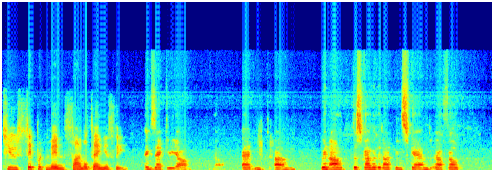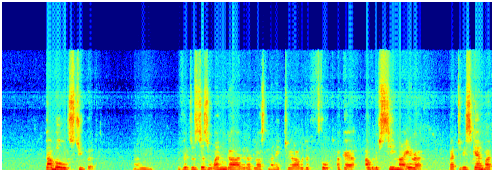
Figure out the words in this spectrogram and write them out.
two separate men simultaneously. Exactly, yeah. yeah. And um, when I discovered that I'd been scammed, I felt double stupid. Um, if it was just one guy that I'd lost money to, I would have thought, okay, I would have seen my error. But to be scanned by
